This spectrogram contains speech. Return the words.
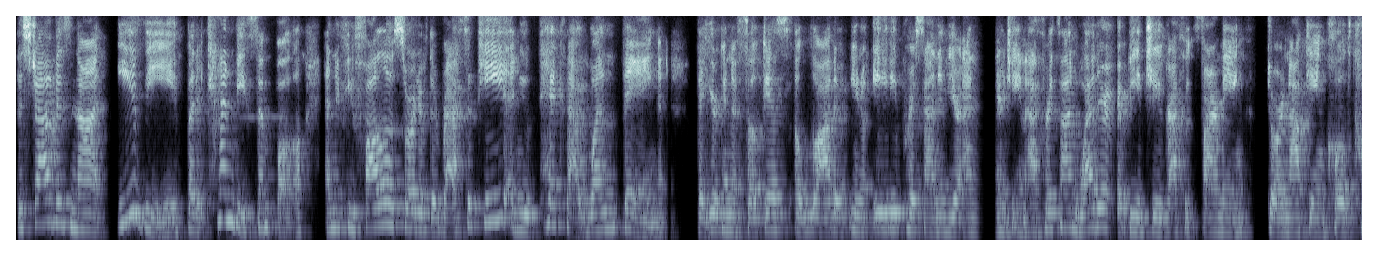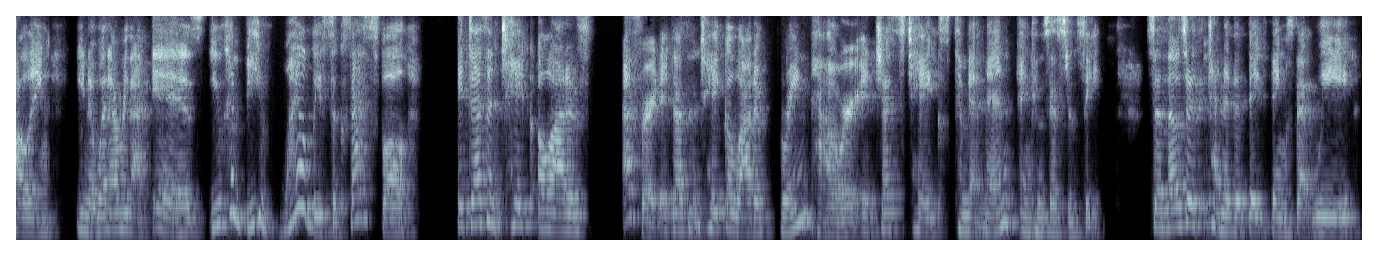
this job is not easy, but it can be simple. And if you follow sort of the recipe and you pick that one thing that you're going to focus a lot of, you know, 80% of your energy and efforts on, whether it be geographic farming, door knocking, cold calling, you know, whatever that is, you can be wildly successful. It doesn't take a lot of effort. It doesn't take a lot of brain power. It just takes commitment and consistency. So those are kind of the big things that we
